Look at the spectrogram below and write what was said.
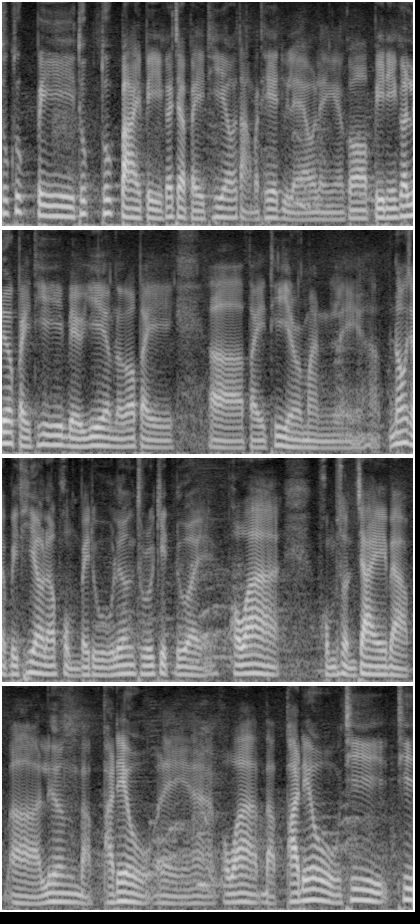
ทุกๆ ปีทุกทุกปลายปีก็จะไปเที่ยวต่างประเทศอยู่แล้วอะไรเงี้ยก็ปีนี้ก็เลือกไปที่เบลเยียม แล้วก็ไปไปที่เยอรมันอะไรเงี้ยครับนอกจากไปเที่ยวแล้วผมไปดูเรื่องธุรกิจด้วย เพราะว่าผมสนใจแบบเรื่องแบบพาเดลอะไรเงี้ยเพราะว่าแบบพาเดลที่ที่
